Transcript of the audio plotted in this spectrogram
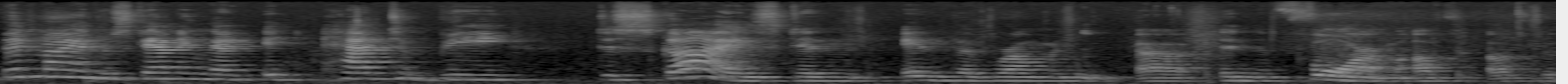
been my understanding that it had to be disguised in, in the Roman, uh, in the form of, of the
